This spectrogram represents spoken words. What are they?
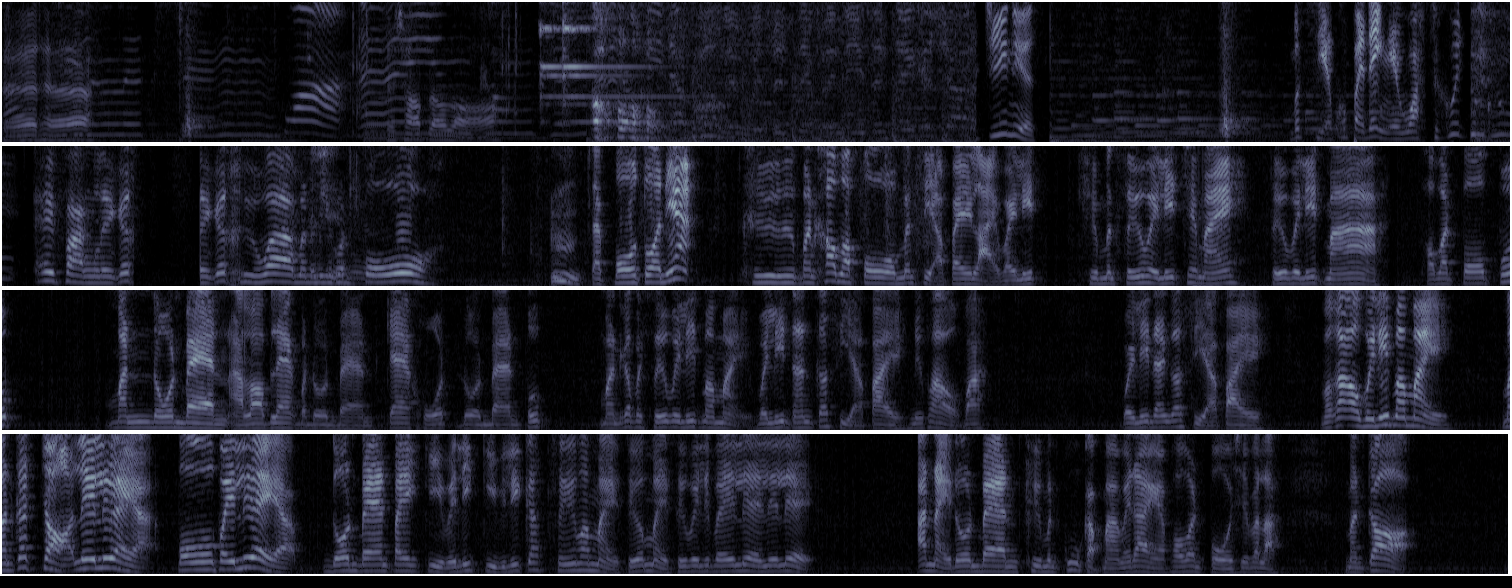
เธอเธอว่า เธอชอบเราเหรอโอ้โห Genius มันเสียบเข้าไปได้ไงวะสควิตให้ฟังเลยก็เลยก็คือว่ามันมีคนโปรแต่โปรตัวเนี้ยคือมันเข้ามาโปรมันเสียไปหลายไวลิตคือมันซื้อไวลิตใช่ไหมซื้อไวลิตมาพอมันโปรปุ๊บมันโดนแบนอะรอบแรกมันโดนแบนแก้โค้ดโดนแบนปุ๊บ มันก็ไปซื้อไวลิตมาใหม่ไวลิตนั้นก็เสียไปนึกภาพออกปะไวลิตนั้นก็เสียไป มันก็เอาไวลิตมาใหม่ มันก็เจาะเรื่อยๆอะโปรไปเรื่อยอะโดนแบนไปกี่ไวลิตกี่ไวลิตก็ซื้อมาใหม่ซื้อมาใหม่ซื้อไวลิตไปเรื่อยๆเรื่อยๆอันไหนโดนแบนคือมันกู้กลับมาไม่ได้ไงเพราะมันโปรใช่ปะล่ะมันก็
